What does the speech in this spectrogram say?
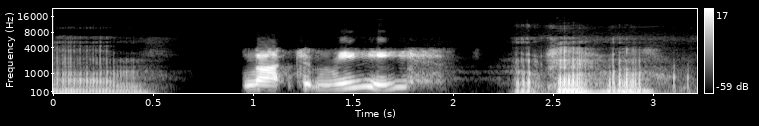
Um, Not to me. Okay, well,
